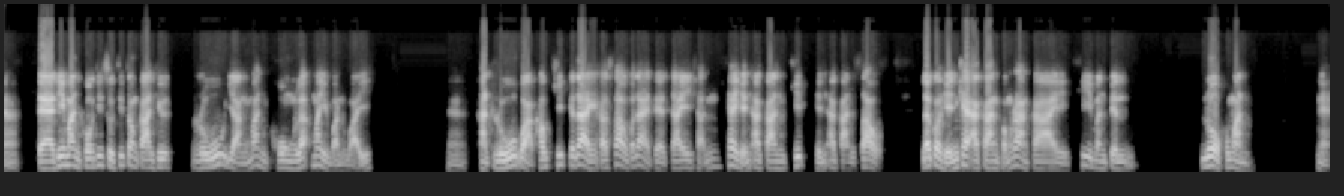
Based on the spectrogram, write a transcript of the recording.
นะแต่ที่มั่นคงที่สุดที่ต้องการคือ รู้อย่างมั่นคงและไม่หวั่นไหวหัดรู้ว่าเขาคิดก็ได้เขาเศร้าก็ได้ แต่ใจฉันแค่เห็นอาการคิดเห็นอาการเศร้า แล้วก็เห็นแค่อาการของร่างกายที่มันเป็นโลกของมัน เนี่ย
